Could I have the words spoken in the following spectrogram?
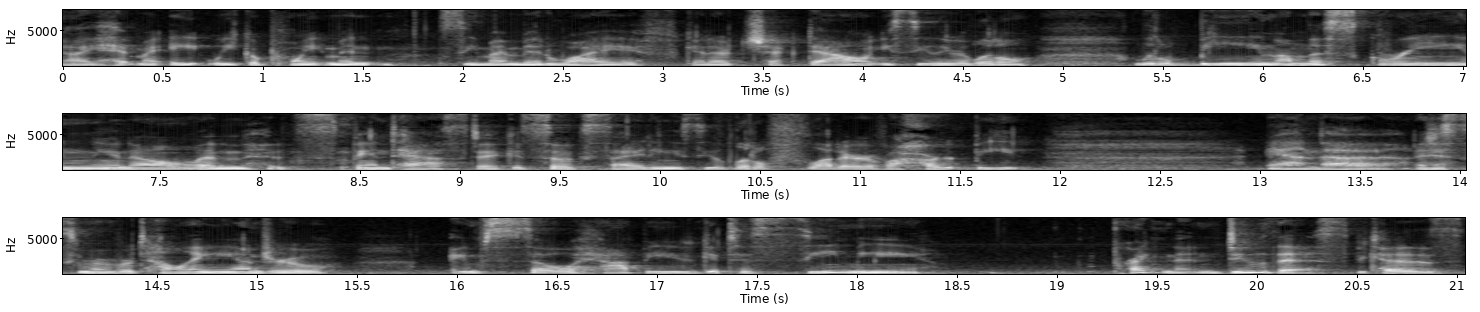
I hit my eight week appointment, see my midwife, get her checked out. You see your little little bean on the screen, you know, and it's fantastic. It's so exciting. You see a little flutter of a heartbeat. And uh, I just remember telling Andrew, I'm so happy you get to see me pregnant and do this because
